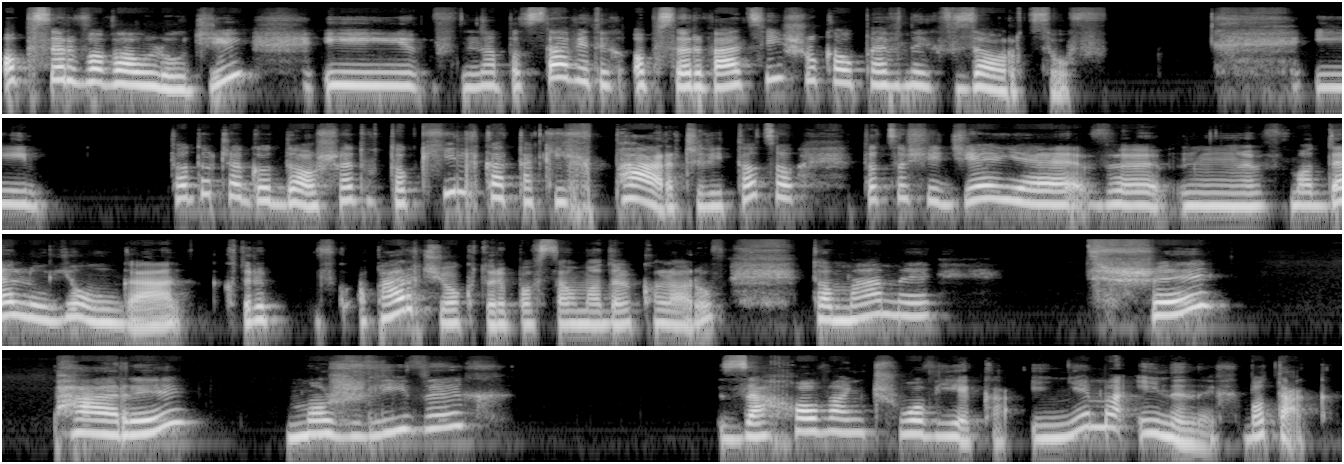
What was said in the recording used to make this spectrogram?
obserwował ludzi i na podstawie tych obserwacji szukał pewnych wzorców. I to, do czego doszedł, to kilka takich par, czyli to, co, to, co się dzieje w, mm, w modelu Junga, który, w oparciu o który powstał model kolorów, to mamy trzy pary możliwych zachowań człowieka i nie ma innych, bo tak,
